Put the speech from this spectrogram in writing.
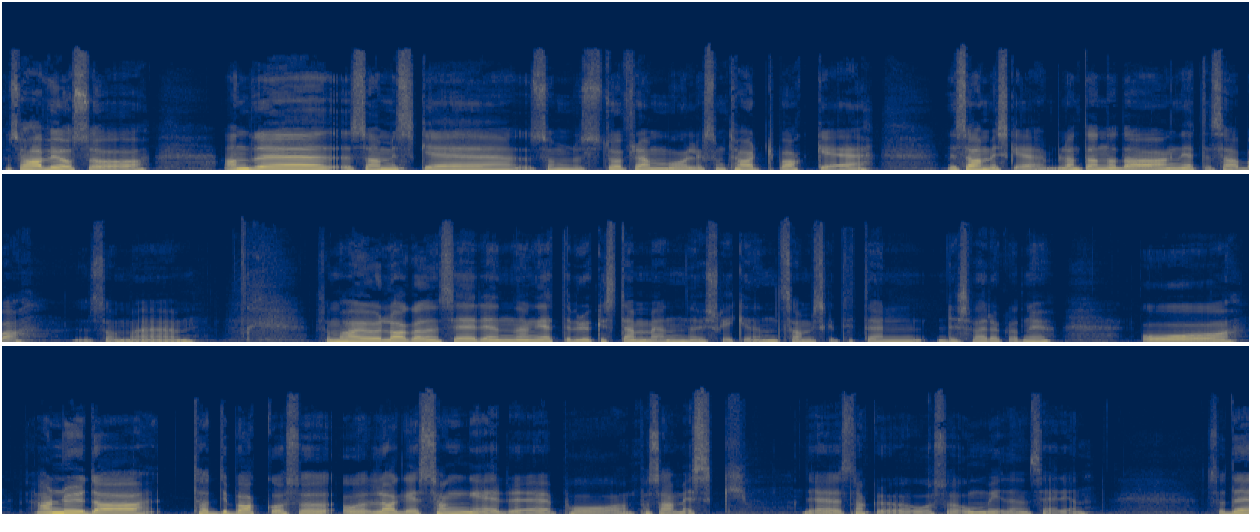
Og så har vi også andre samiske som står frem og liksom tar tilbake det samiske. Blant annet da Agnete Saba, som eh, som har jo laga den serien 'Agnete bruker stemmen'. Jeg husker ikke den samiske tittelen, dessverre, akkurat nå. Og har nå da tatt tilbake også og lager sanger eh, på, på samisk. Det snakker hun også om i den serien. Så det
